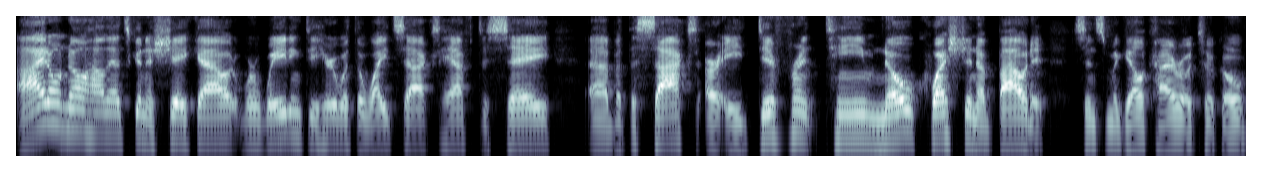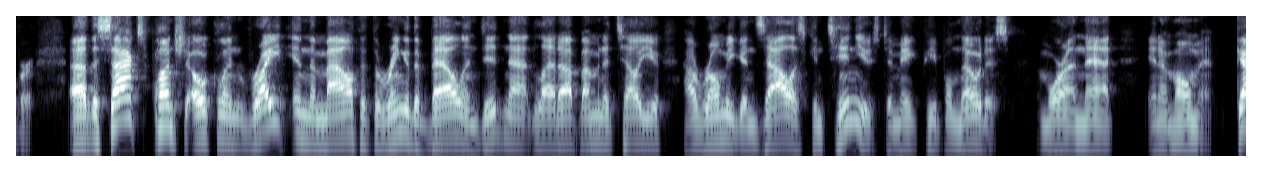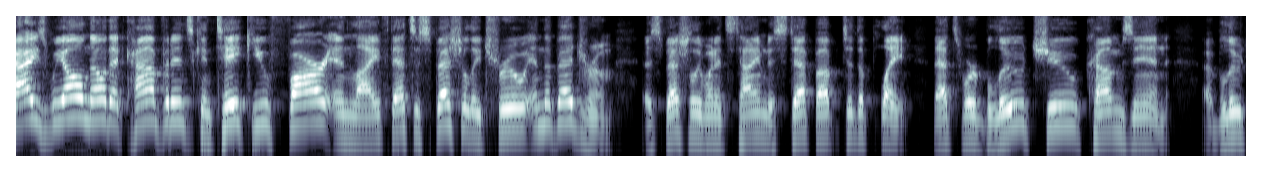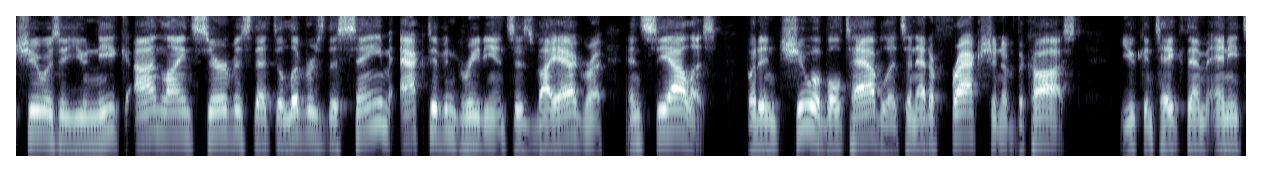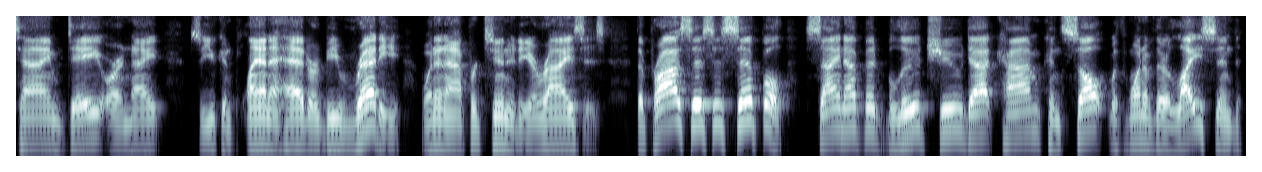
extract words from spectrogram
I don't know how that's going to shake out. We're waiting to hear what the White Sox have to say, uh, but the Sox are a different team, no question about it, since Miguel Cairo took over. Uh, the Sox punched Oakland right in the mouth at the ring of the bell and did not let up. I'm going to tell you how Romy Gonzalez continues to make people notice. More on that in a moment. Guys, we all know that confidence can take you far in life. That's especially true in the bedroom, especially when it's time to step up to the plate. That's where BlueChew comes in. A BlueChew is a unique online service that delivers the same active ingredients as Viagra and Cialis, but in chewable tablets and at a fraction of the cost. You can take them anytime, day or night, so you can plan ahead or be ready when an opportunity arises. The process is simple. Sign up at bluechew.com, consult with one of their licensed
